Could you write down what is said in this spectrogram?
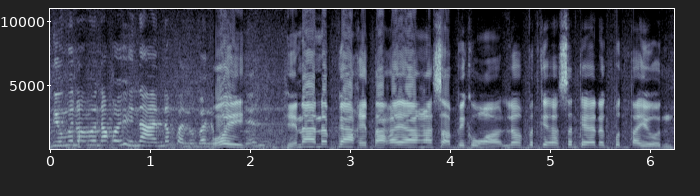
Di mo naman ako hinahanap. Ano ba naman Hoy, yan? hinanap nga kita. Kaya nga sabi ko nga, lo, ba't kaya, saan kaya nagpunta yun?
